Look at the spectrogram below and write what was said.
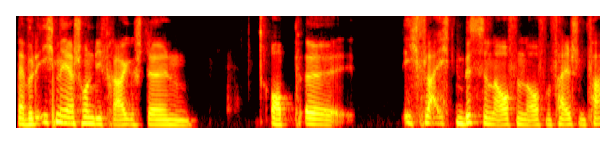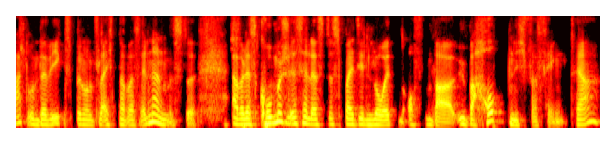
Da würde ich mir ja schon die Frage stellen, ob äh, ich vielleicht ein bisschen auf dem auf falschen Pfad unterwegs bin und vielleicht mal was ändern müsste. Aber das Komische ist ja, dass das bei den Leuten offenbar überhaupt nicht verfängt, ja.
